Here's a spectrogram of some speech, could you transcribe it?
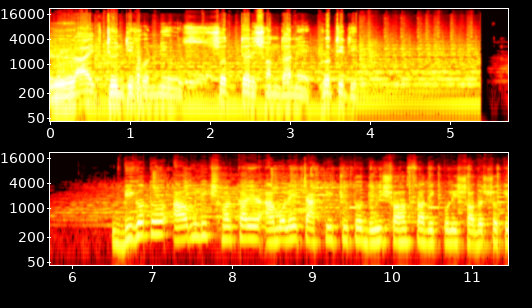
লাইভ টোয়েন্টি ফোর নিউজ সত্যের সন্ধানে প্রতিদিন। বিগত আওয়ামী লীগ সরকারের আমলে চাকরিচ্যুত দুই সহস্রাধিক পুলিশ সদস্যকে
